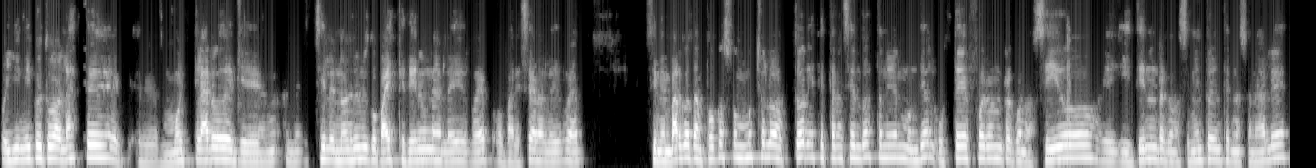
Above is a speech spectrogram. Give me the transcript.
Oye, Nico, tú hablaste eh, muy claro de que Chile no es el único país que tiene una ley REP o parecer a la ley REP. Sin embargo, tampoco son muchos los actores que están haciendo esto a nivel mundial. Ustedes fueron reconocidos y, tienen reconocimientos internacionales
